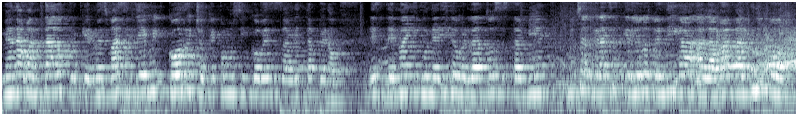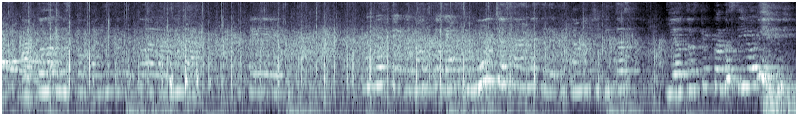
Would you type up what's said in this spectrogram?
me han aguantado porque no es fácil. Llego y corro y choqué como cinco veces ahorita, pero este, no hay ningún herido, ¿verdad? Todos están bien. Muchas gracias, que Dios los bendiga a la banda, al grupo, todos mis compañeros de toda la vida. Eh, unos que conozco de hace muchos años, desde que estamos chiquitos, y otros que conocí hoy,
